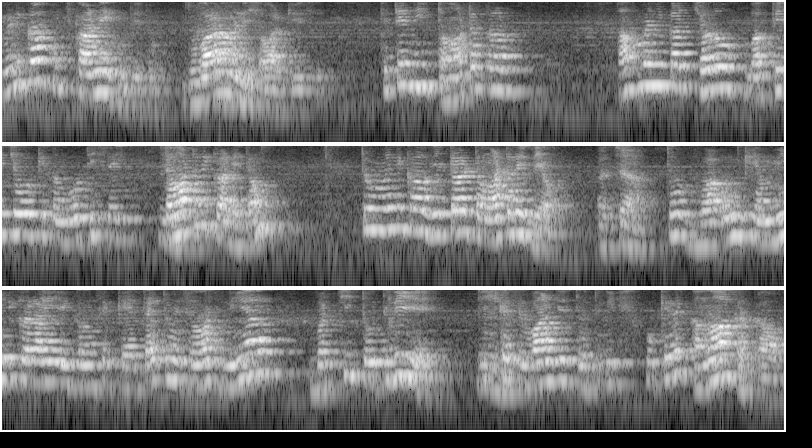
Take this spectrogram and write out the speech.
میں نے کہا کچھ کھانے کو دے دو دوبارہ میں نے سوال کی اسے کہتے نہیں ٹماٹر کاٹو اب میں نے کہا چلو وقتی چور کی لنگوٹی سے ٹماٹر ہی کاٹ لیتا ہوں تو میں نے کہا بیٹا ٹماٹر ہی لے آؤ اچھا تو ان کی امی کی کڑائی ایک دم سے کہتا ہے تمہیں سمجھ نہیں آ بچی توتلی ہے اس کا زبان جو توتلی وہ کہہ رہے کما کر کھاؤ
